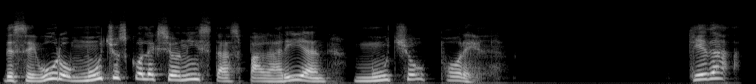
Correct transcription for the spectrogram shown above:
De seguro muchos coleccionistas pagarían mucho por él. Queda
